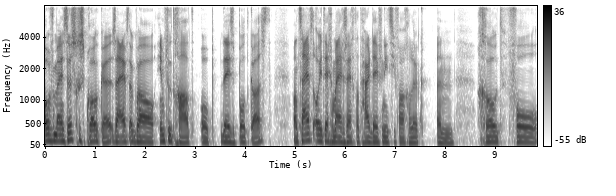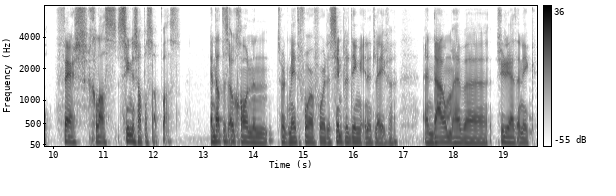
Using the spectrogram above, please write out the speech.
Over mijn zus gesproken, zij heeft ook wel invloed gehad op deze podcast. Want zij heeft ooit tegen mij gezegd dat haar definitie van geluk een groot, vol, vers glas sinaasappelsap was. En dat is ook gewoon een soort metafoor voor de simpele dingen in het leven. En daarom hebben Juliette en ik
